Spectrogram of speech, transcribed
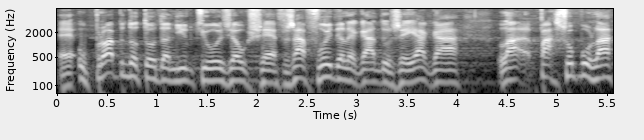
É, o próprio doutor Danilo, que hoje é o chefe, já foi delegado do GIH, lá, passou por lá,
